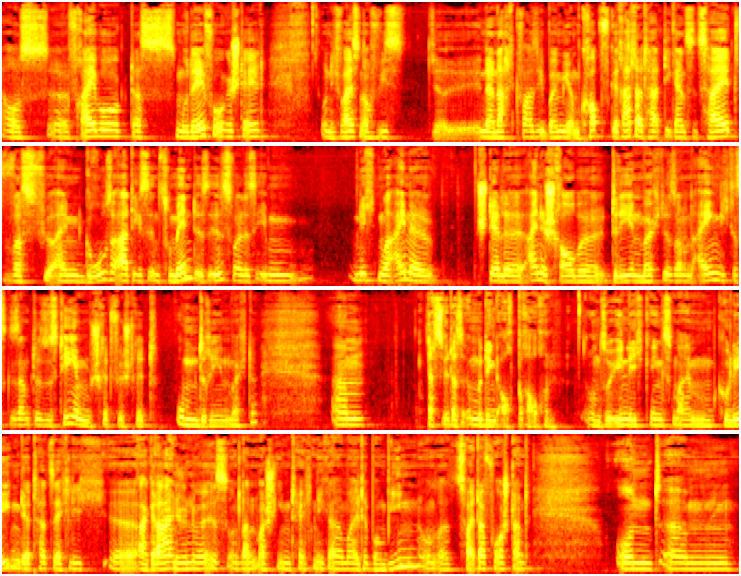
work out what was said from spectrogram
aus äh, Freiburg, das Modell vorgestellt. Und ich weiß noch, wie es äh, in der Nacht quasi bei mir im Kopf gerattert hat die ganze Zeit, was für ein großartiges Instrument es ist, weil es eben nicht nur eine Stelle, eine Schraube drehen möchte, sondern eigentlich das gesamte System Schritt für Schritt umdrehen möchte. Ähm, dass wir das unbedingt auch brauchen. Und so ähnlich ging es meinem Kollegen, der tatsächlich äh, Agraringenieur ist und Landmaschinentechniker, Malte Bombin, unser zweiter Vorstand. Und ähm,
